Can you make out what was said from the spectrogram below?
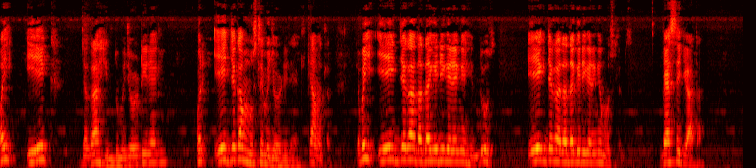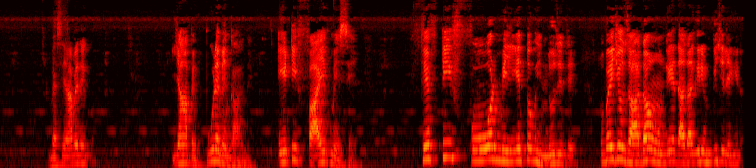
भाई, एक जगह हिंदू मेजोरिटी रहेगी और एक जगह मुस्लिम मेजोरिटी रहेगी। क्या मतलब? कि भाई एक जगह दादागिरी करेंगे हिंदूज एक जगह दादागिरी करेंगे मुस्लिम वैसे क्या था? वैसे यहाँ पे देखो, यहाँ पे पूरे बंगाल में 85 में से 54 मिलियन तो हिंदूज ही थे। तो भाई जो ज़्यादा होंगे, दादागिरी उनकी चलेगी ना।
